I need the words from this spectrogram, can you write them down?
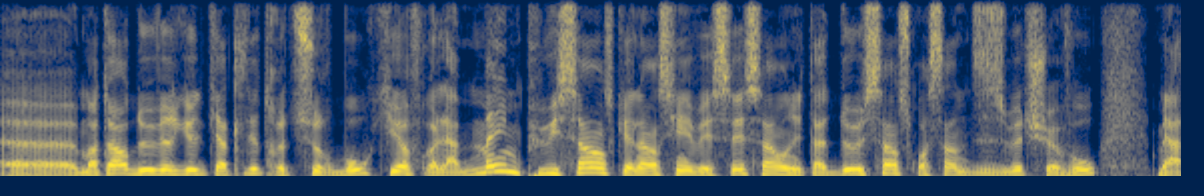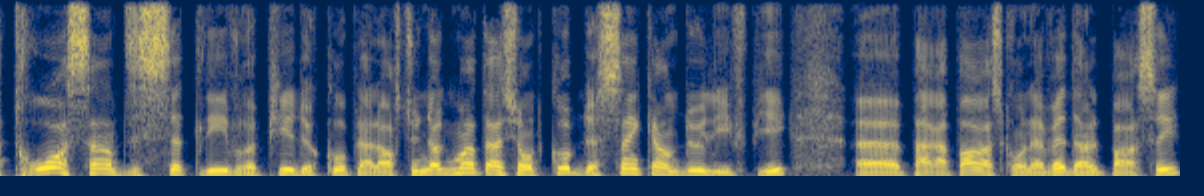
Euh, moteur 2,4 litres turbo qui offre la même puissance que l'ancien V6. Ça, on est à 278 chevaux, mais à 317 livres-pieds de couple. Alors, c'est une augmentation de couple de 52 livres-pieds euh, par rapport à ce qu'on avait dans le passé.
